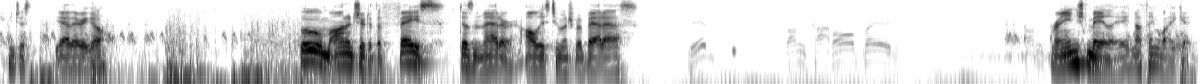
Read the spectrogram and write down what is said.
He can just yeah, there we go. Boom, onager to the face. Doesn't matter. Ollie's too much of a badass. Ranged melee, nothing like it.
